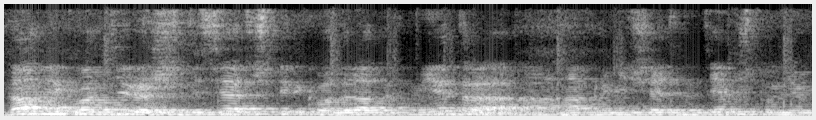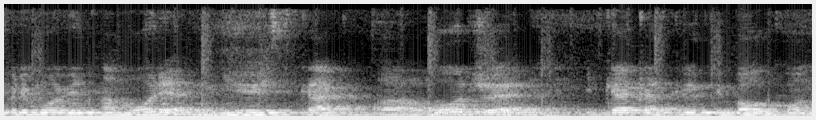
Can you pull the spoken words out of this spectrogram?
Данная квартира 64 квадратных метра, она примечательна тем, что у нее прямой вид на море, у нее есть как э, лоджия и как открытый балкон.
